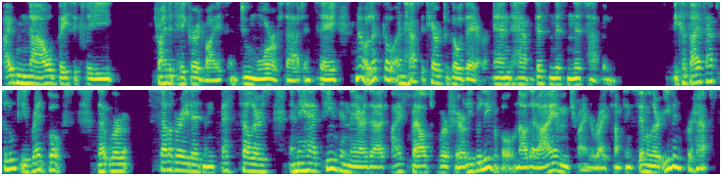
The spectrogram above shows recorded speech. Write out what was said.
I'm now basically trying to take her advice and do more of that and say, no, let's go and have the character go there and have this and this and this happen because I have absolutely read books that were celebrated and bestsellers, and they had scenes in there that I felt were fairly believable. Now that I am trying to write something similar, even perhaps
